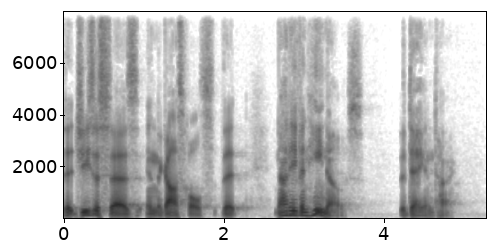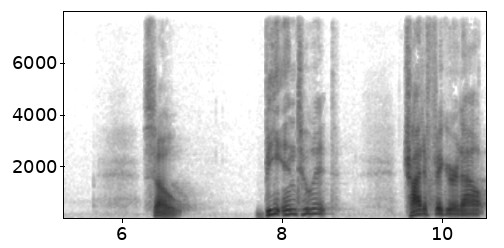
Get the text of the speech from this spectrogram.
that Jesus says in the Gospels that not even he knows the day and time. So be into it, try to figure it out.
